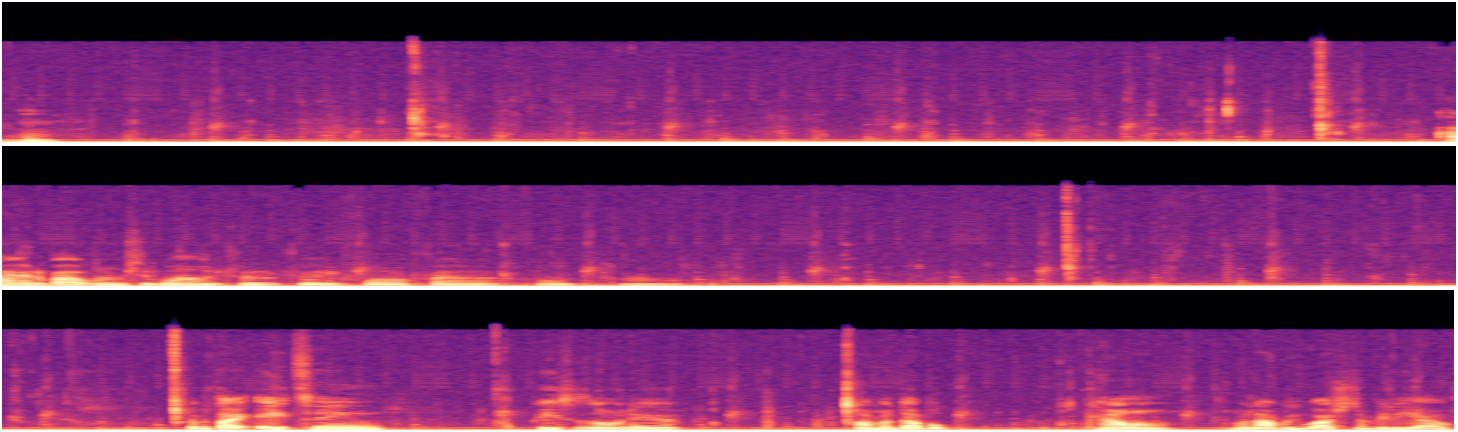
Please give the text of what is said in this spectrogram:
Mmm. I had about, let me see, one, two, three, four, five, six, seven. It was like 18 pieces on here. I'm gonna double count them when I rewatch the video.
